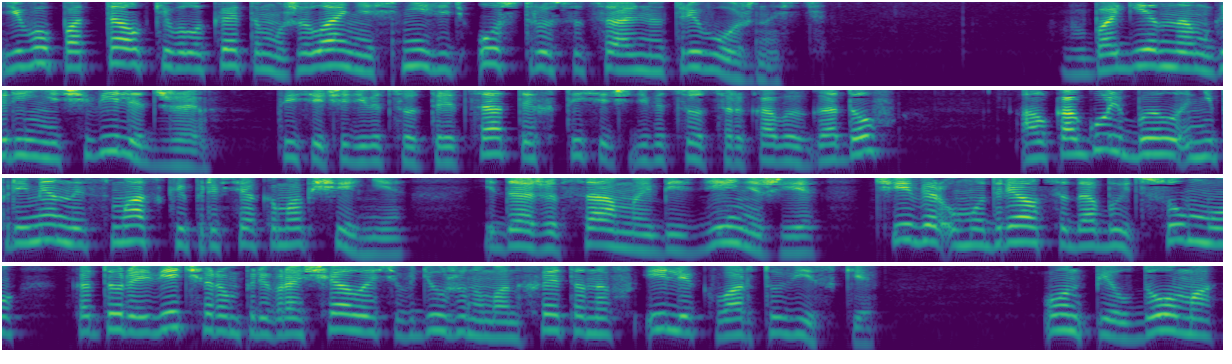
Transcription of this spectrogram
Его подталкивало к этому желание снизить острую социальную тревожность. В богемном Гринич-Виллидже 1930-1940-х годов Алкоголь был непременной смазкой при всяком общении, и даже в самое безденежье Чивер умудрялся добыть сумму, которая вечером превращалась в дюжину манхэттенов или кварту виски. Он пил дома,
